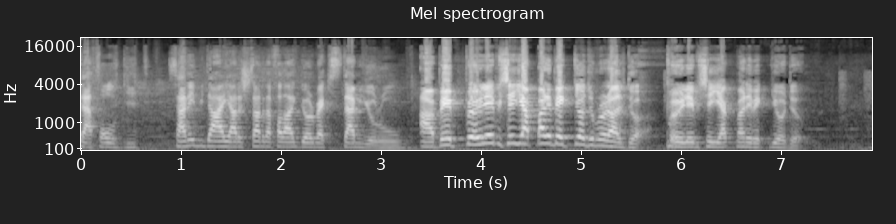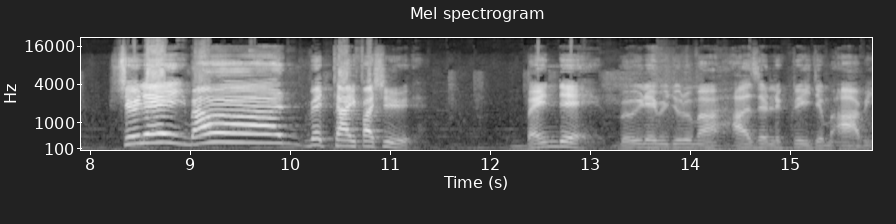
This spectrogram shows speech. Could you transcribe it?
defol git. Seni bir daha yarışlarda falan görmek istemiyorum. Abi böyle bir şey yapmanı bekliyordum Ronaldo. Böyle bir şey yapmanı bekliyordum. Süleyman ve tayfası. Ben de böyle bir duruma hazırlıklıydım abi.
